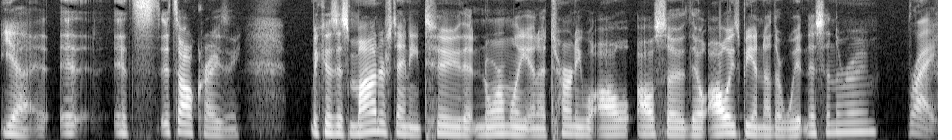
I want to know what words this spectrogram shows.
Yeah, it, it, it's it's all crazy because it's my understanding too that normally an attorney will all, also there'll always be another witness in the room, Right.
